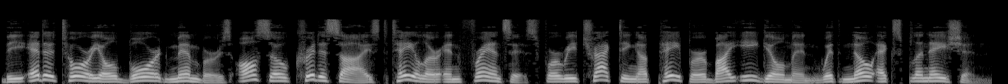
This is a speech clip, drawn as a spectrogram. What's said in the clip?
The editorial board members also criticized Taylor and Francis for retracting a paper by Egilman with no explanation.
